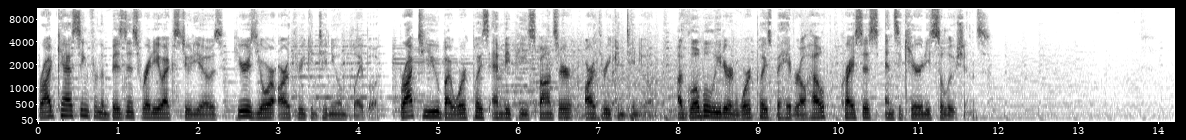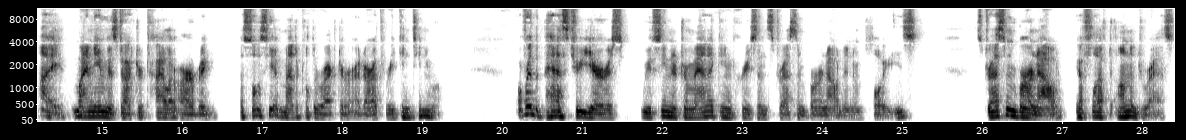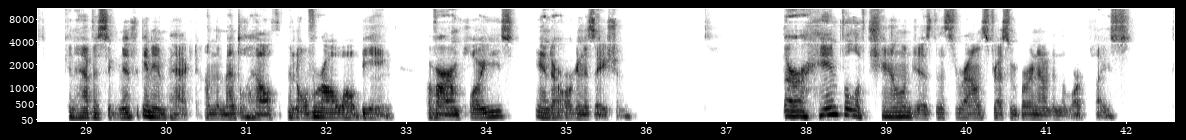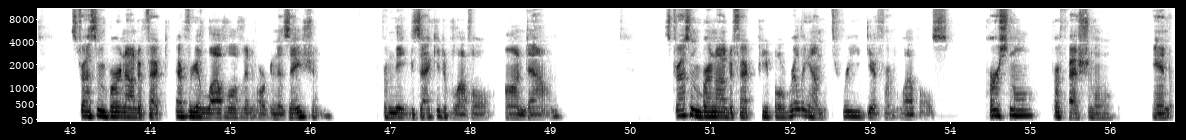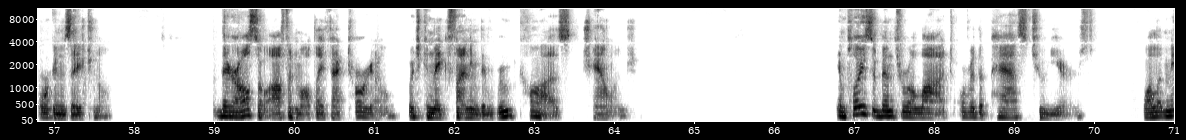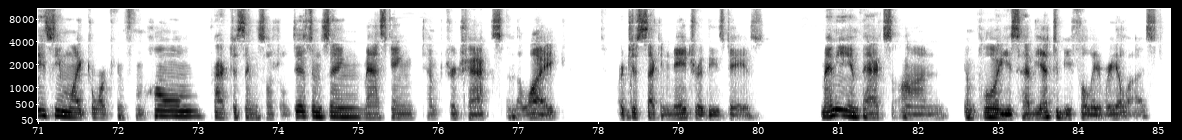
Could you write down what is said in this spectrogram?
Broadcasting from the Business Radio X studios, here is your R3 Continuum playbook. Brought to you by Workplace MVP sponsor R3 Continuum, a global leader in workplace behavioral health, crisis, and security solutions. Hi, my name is Dr. Tyler Arvig, Associate Medical Director at R3 Continuum. Over the past two years, we've seen a dramatic increase in stress and burnout in employees. Stress and burnout, if left unaddressed, can have a significant impact on the mental health and overall well being of our employees and our organization. There are a handful of challenges that surround stress and burnout in the workplace. Stress and burnout affect every level of an organization, from the executive level on down. Stress and burnout affect people really on three different levels personal, professional, and organizational. They're also often multifactorial, which can make finding the root cause challenge. Employees have been through a lot over the past two years. While it may seem like working from home, practicing social distancing, masking, temperature checks, and the like are just second nature these days, many impacts on employees have yet to be fully realized.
